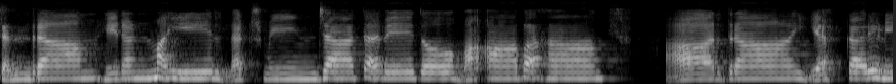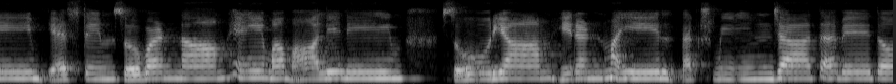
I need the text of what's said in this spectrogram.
चन्द्रां हिरण्मयी लक्ष्मीं जातवेदो महावः आवहा आर्द्रा यः करिणीं यष्टिं सुवर्णां हेममालिनीं सूर्यां हिरण्मयी लक्ष्मीं जातवेदो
